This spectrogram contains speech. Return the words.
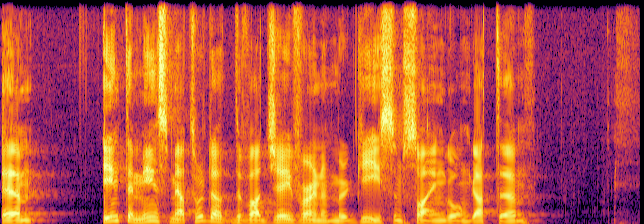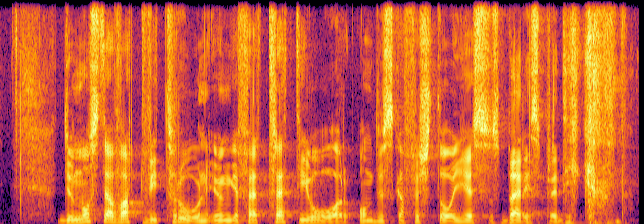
Um, inte minst, men jag tror att det var J. Vernon McGee som sa en gång att um, du måste ha varit vid tron i ungefär 30 år om du ska förstå Jesus bergspredikan.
